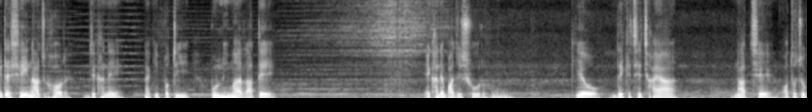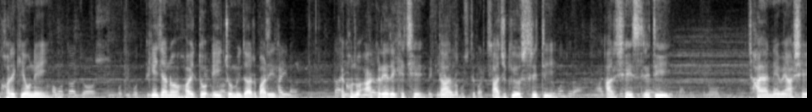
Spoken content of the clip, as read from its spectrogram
এটা সেই নাচঘর যেখানে নাকি প্রতি পূর্ণিমার রাতে এখানে বাজে সুর। কেউ দেখেছে ছায়া নাচছে অথচ ঘরে কেউ নেই। কে যেন হয়তো এই জমিদার বাড়ির এখনও আঁকড়ে রেখেছে তার রাজকীয় স্মৃতি। আর সেই স্মৃতি ছায়া নেমে আসে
